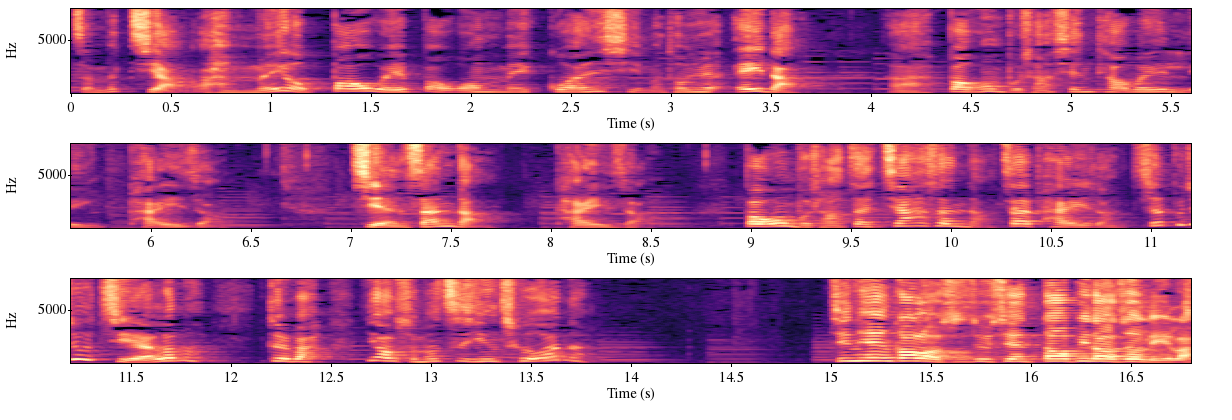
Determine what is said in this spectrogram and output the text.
怎么讲啊？没有包围曝光没关系嘛。同学，A 档啊，曝光补偿先调为零，拍一张，减三档拍一张，曝光补偿再加三档再拍一张，这不就结了吗？对吧？要什么自行车呢？今天高老师就先叨逼到这里了。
